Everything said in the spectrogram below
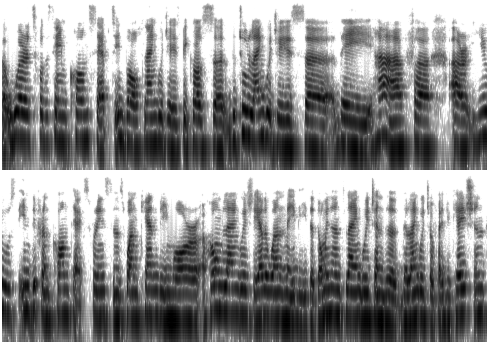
uh, words for the same concepts in both languages because uh, the two languages they have are used in different contexts. For instance, one can be more a home language, the other one may be the dominant language and the, the language of education.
